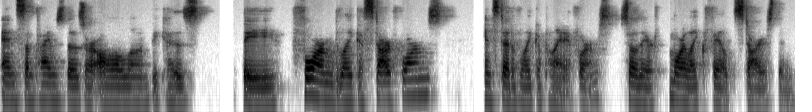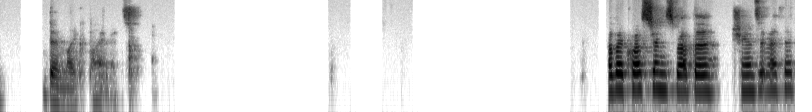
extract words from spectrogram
And sometimes those are all alone because they formed like a star forms instead of like a planet forms. So they're more like failed stars than, than like planets. Other questions about the transit method?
